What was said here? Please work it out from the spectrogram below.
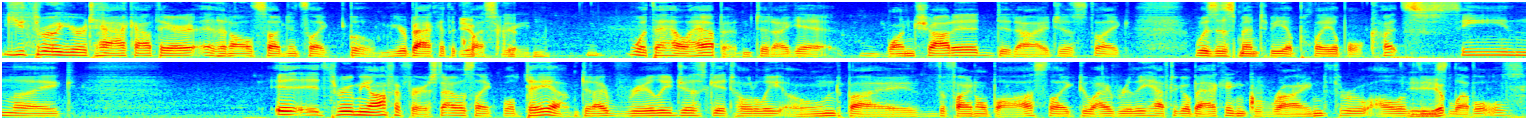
you throw your attack out there and then all of a sudden it's like boom you're back at the Yep, quest yep. screen what the hell happened did i get one shotted did i just like was this meant to be a playable cutscene like it, it threw me off at first. I was like, well, damn, did I really just get totally owned by the final boss? Like, do I really have to go back and grind through all of these levels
